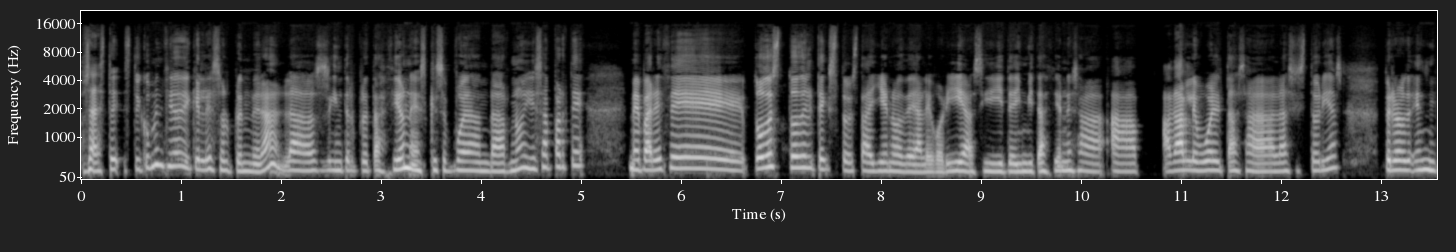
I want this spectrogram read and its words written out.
O sea, estoy, convencida de que les sorprenderán las interpretaciones que se puedan dar, ¿no? Y esa parte me parece... Todo, todo el texto está lleno de alegorías y de invitaciones a, darle vueltas a las historias, pero en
